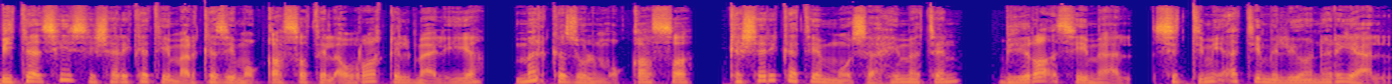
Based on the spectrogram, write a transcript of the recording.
بتأسيس شركة مركز مقاصة الأوراق المالية مركز المقاصة كشركة مساهمة برأس مال 600 مليون ريال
